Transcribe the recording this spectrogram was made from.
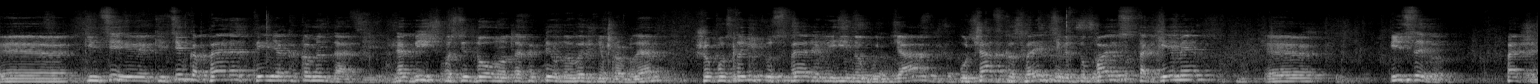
е, кінці, е, кінцівка перед тим, як рекомендації для більш послідовного та ефективного вирішення проблем, що постають у сфері релігійного буття, учасники конференції виступають з такими е, ініціативами. Перше,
